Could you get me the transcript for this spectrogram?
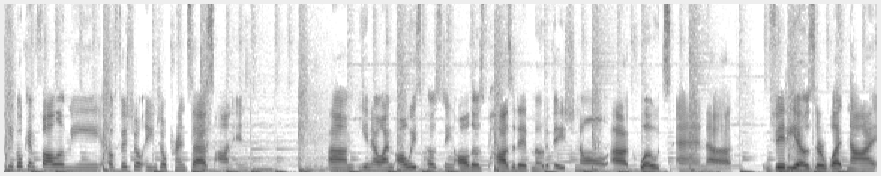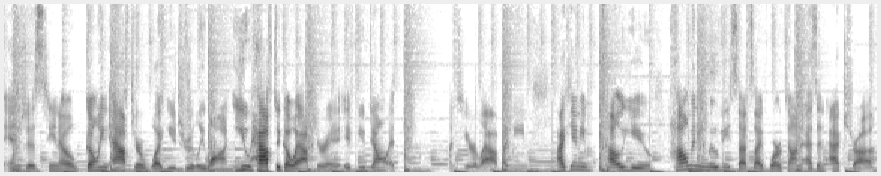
people can follow me official angel princess on um, you know i'm always posting all those positive motivational uh, quotes and uh, videos or whatnot and just you know going after what you truly want. You have to go after it. If you don't it's into your lap. I mean I can't even tell you how many movie sets I've worked on as an extra,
